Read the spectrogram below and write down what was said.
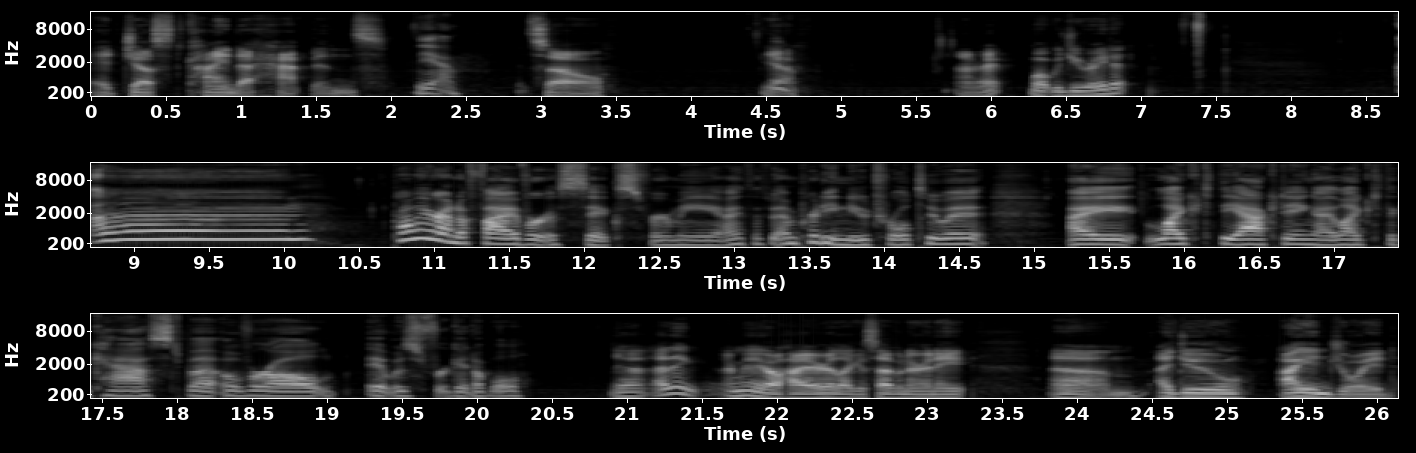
It just kind of happens. Yeah. So, yeah. All right. What would you rate it? Um, probably around a five or a six for me. I th- I'm pretty neutral to it. I liked the acting, I liked the cast, but overall, it was forgettable. Yeah, I think I'm gonna go higher, like a seven or an eight. Um, I do. I enjoyed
